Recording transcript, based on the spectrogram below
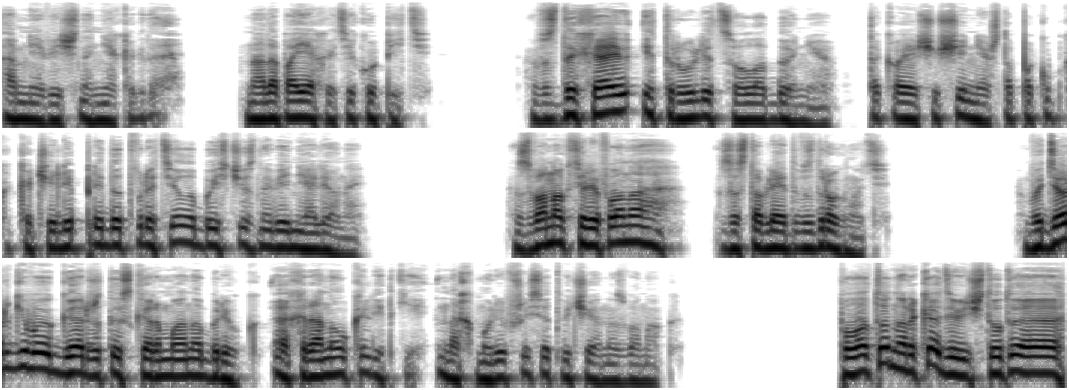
А мне вечно некогда. Надо поехать и купить. Вздыхаю и тру лицо ладонью. Такое ощущение, что покупка качели предотвратила бы исчезновение Алены. Звонок телефона заставляет вздрогнуть. Выдергиваю гаджет из кармана брюк. Охрана у калитки. Нахмурившись, отвечаю на звонок. «Платон Аркадьевич, тут э,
